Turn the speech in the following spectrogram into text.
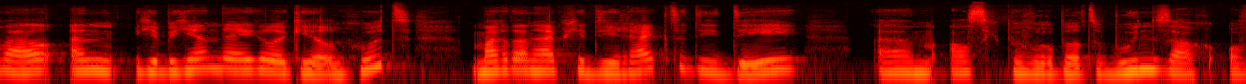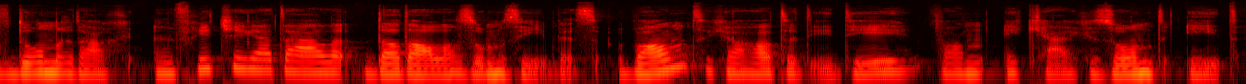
wel, en je begint eigenlijk heel goed, maar dan heb je direct het idee, ehm, als je bijvoorbeeld woensdag of donderdag een frietje gaat halen, dat alles om zeep is. Want je had het idee van, ik ga gezond eten.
